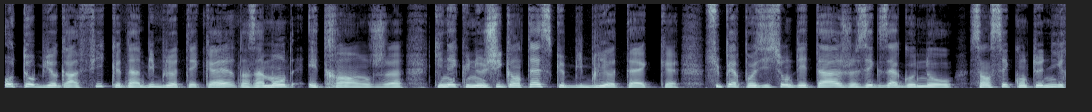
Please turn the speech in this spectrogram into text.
autobiographique d'un bibliothécaire dans un monde étrange, qui n'est qu'une gigantesque bibliothèque, superposition d'étages hexagonaux, censés contenir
